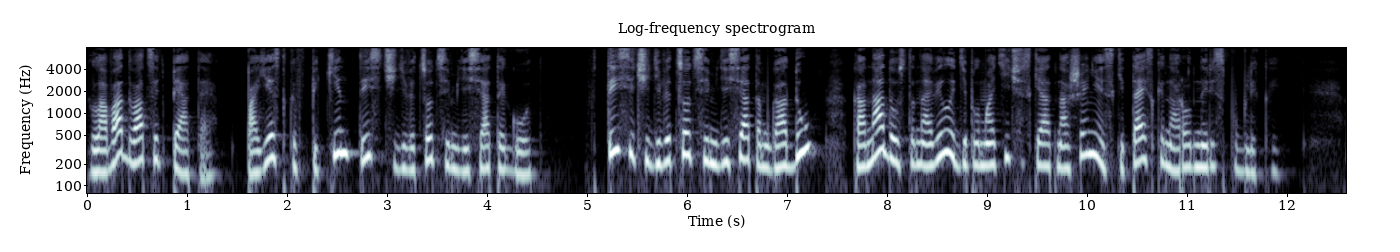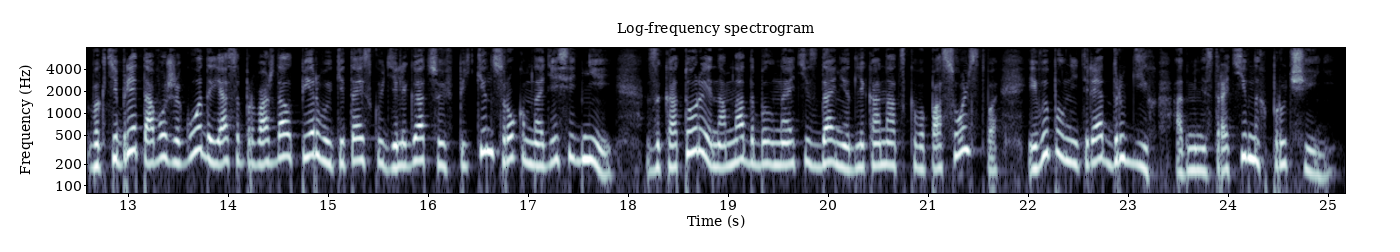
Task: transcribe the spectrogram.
Глава 25. Поездка в Пекин, 1970 год. В 1970 году Канада установила дипломатические отношения с Китайской Народной Республикой. В октябре того же года я сопровождал первую китайскую делегацию в Пекин сроком на 10 дней, за которые нам надо было найти здание для канадского посольства и выполнить ряд других административных поручений.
